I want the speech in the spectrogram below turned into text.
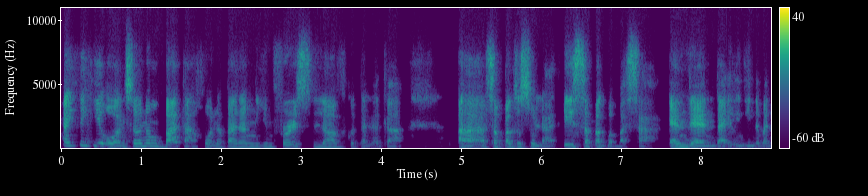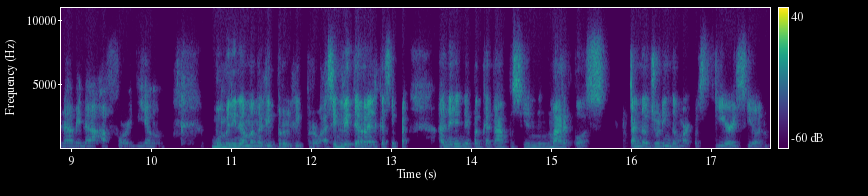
I think yun. So, nung bata ako, na parang yung first love ko talaga ah, sa pagsusulat is sa pagbabasa. And then, dahil hindi naman namin na-afford yung bumili ng mga libro-libro. As in, literal kasi, pa, ano yun eh, pagkatapos yun ng Marcos, ano, during the Marcos years yun,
